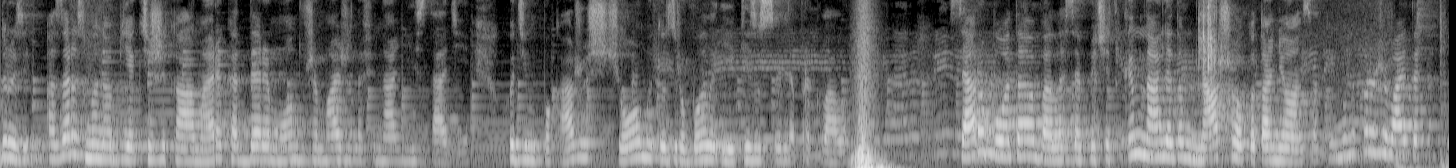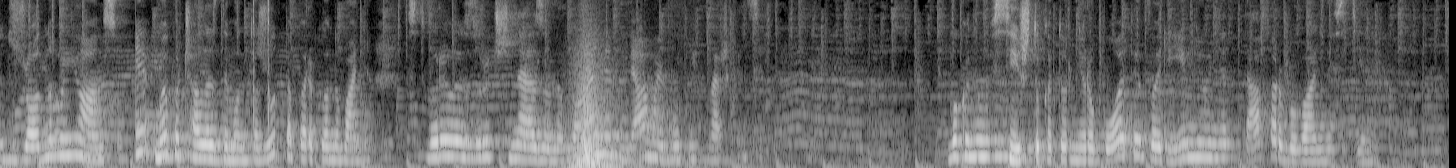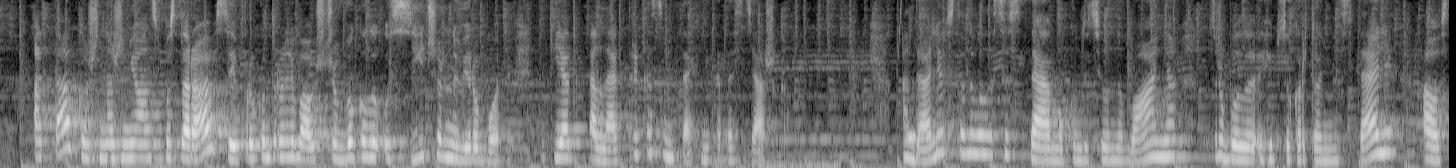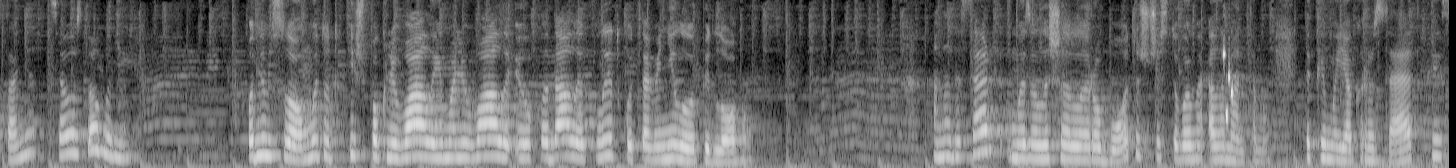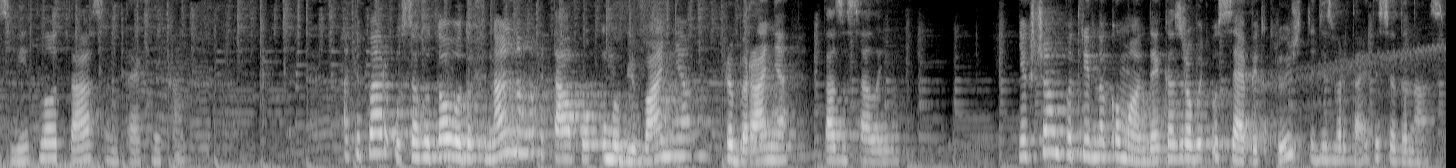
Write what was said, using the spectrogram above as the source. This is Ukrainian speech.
Друзі, а зараз ми на об'єкті ЖК Америка, де ремонт вже майже на фінальній стадії. Ходімо, покажу, що ми тут зробили і які зусилля приклали. Ця робота велася під чітким наглядом нашого кота нюанса, тому не переживайте тут жодного нюансу. І ми почали з демонтажу та перепланування. Створили зручне зонування для майбутніх мешканців. Виконали всі штукатурні роботи, вирівнювання та фарбування стін. А також наш нюанс постарався і проконтролював, щоб виконали усі чорнові роботи, такі як електрика, сантехніка та стяжка. А далі встановили систему кондиціонування, зробили гіпсокартонні стелі, а останнє це оздоблення. Одним словом, ми тут і шпаклювали, і малювали, і укладали плитку та вінілову підлогу. А на десерт ми залишили роботу з чистовими елементами, такими як розетки, світло та сантехніка. А тепер усе готово до фінального етапу умеблювання, прибирання та заселення. Якщо вам потрібна команда, яка зробить усе під ключ, тоді звертайтеся до нас.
